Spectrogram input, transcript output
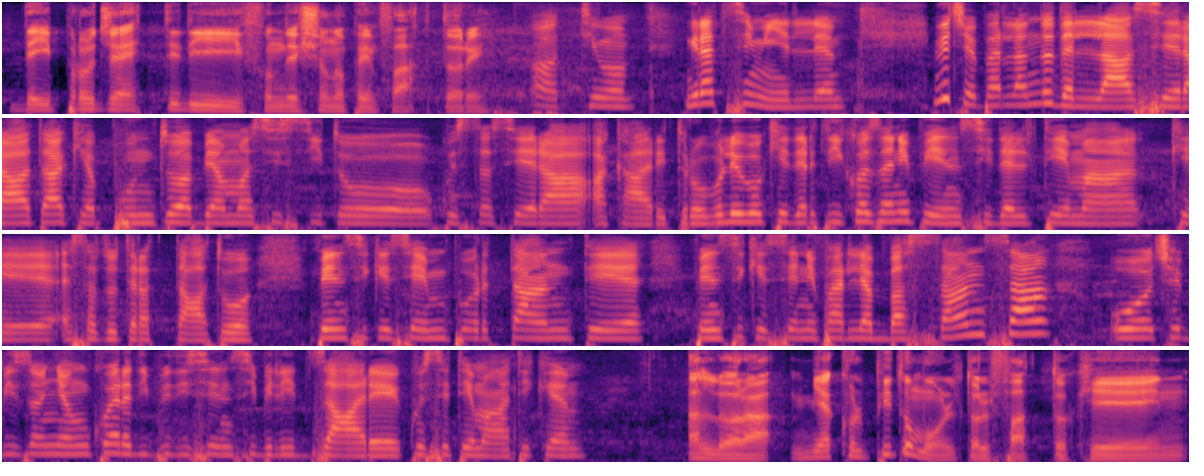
dei progetti di Foundation Open Factory. Ottimo, grazie mille. Invece parlando della serata che appunto abbiamo assistito questa sera a Caritro, volevo chiederti cosa ne pensi del tema che è stato trattato. Pensi che sia importante, pensi che se ne parli abbastanza o c'è bisogno ancora di più di sensibilizzare queste tematiche? Allora, mi ha colpito molto il fatto che in,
